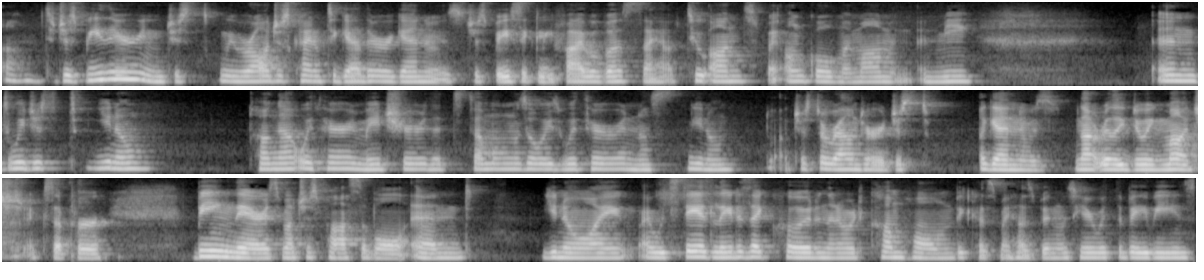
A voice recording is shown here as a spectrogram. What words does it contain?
um, to just be there and just we were all just kind of together again. It was just basically five of us. I have two aunts my uncle my mom and, and me. And we just you know hung out with her and made sure that someone was always with her and us you know just around her. Just again it was not really doing much except for being there as much as possible. And, you know, I, I would stay as late as I could and then I would come home because my husband was here with the babies.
